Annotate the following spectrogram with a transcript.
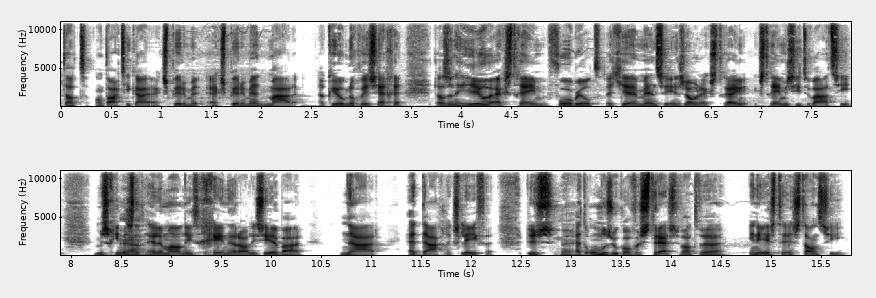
Dat Antarctica-experiment. Maar dan kun je ook nog weer zeggen, dat is een heel extreem voorbeeld. Dat je mensen in zo'n extreem, extreme situatie, misschien is dat helemaal niet generaliseerbaar, naar het dagelijks leven. Dus het onderzoek over stress, wat we in eerste instantie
